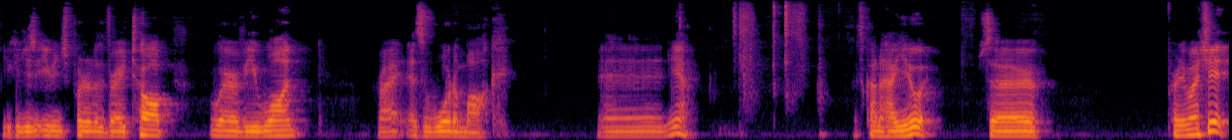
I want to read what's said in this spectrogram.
You can just even just put it at the very top, wherever you want, right, as a watermark. And yeah, that's kind of how you do it. So pretty much it.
